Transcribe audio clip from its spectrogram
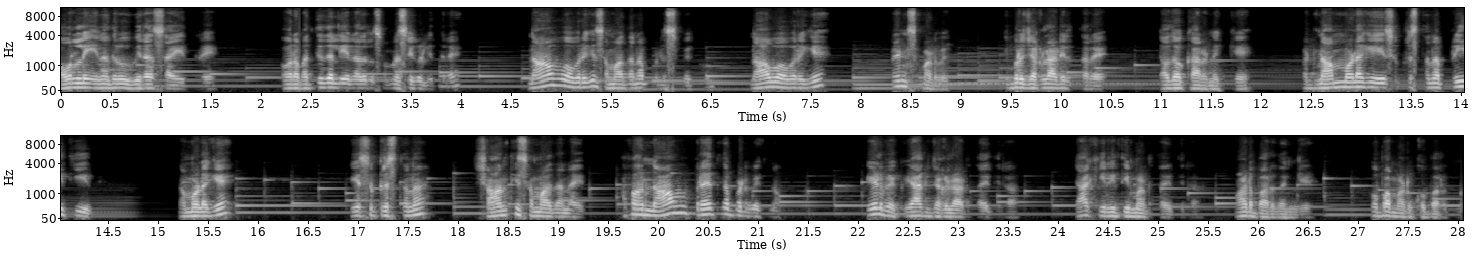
ಅವರಲ್ಲಿ ಏನಾದರೂ ವಿರಸ ಇದ್ರೆ, ಅವರ ಮಧ್ಯದಲ್ಲಿ ಏನಾದರೂ ಸಮಸ್ಯೆಗಳಿದ್ರೆ, ನಾವು ಅವರಿಗೆ ಸಮಾಧಾನ ಪಡಿಸ್ಬೇಕು. ನಾವು ಅವರಿಗೆ ಫ್ರೆಂಡ್ಸ್ ಮಾಡಬೇಕು. ಇಬ್ಬರು ಜಗಳಾಡಿರ್ತಾರೆ ಯಾವುದೋ ಕಾರಣಕ್ಕೆ. ಬಟ್ ನಮ್ಮೊಳಗೆ ಯೇಸು ಕ್ರಿಸ್ತನ ಪ್ರೀತಿ ಇದೆ. ನಮ್ಮೊಳಗೆ ಯೇಸು ಕ್ರಿಸ್ತನ ಶಾಂತಿ ಸಮಾಧಾನ ಇದೆ. ಅವಾಗ ನಾವು ಪ್ರಯತ್ನ ಪಡ್ಬೇಕು ನಾವು. ಹೇಳ್ಬೇಕು, ಯಾಕೆ ಜಗಳಾಡ್ತಾ ಇದ್ದೀರಾ? ಯಾಕೆ ಈ ರೀತಿ ಮಾಡ್ತಾ ಇದ್ದೀರಾ? ಮಾಡಬಾರ್ದಂಗೆ. ಕೋಪ ಮಾಡ್ಕೋಬಾರ್ದು.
